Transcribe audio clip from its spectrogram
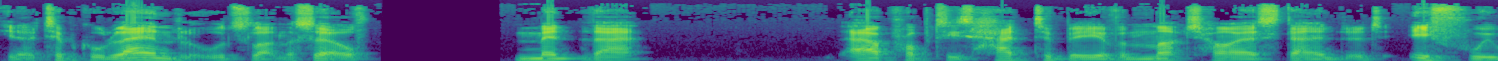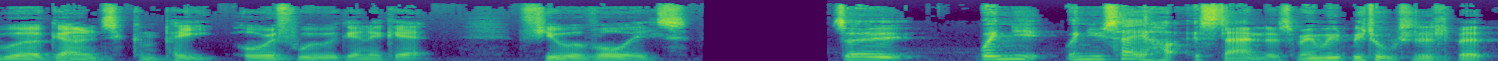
you know, typical landlords like myself meant that our properties had to be of a much higher standard if we were going to compete or if we were going to get fewer voids. So when you when you say higher standards, I mean, we, we talked a little bit,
